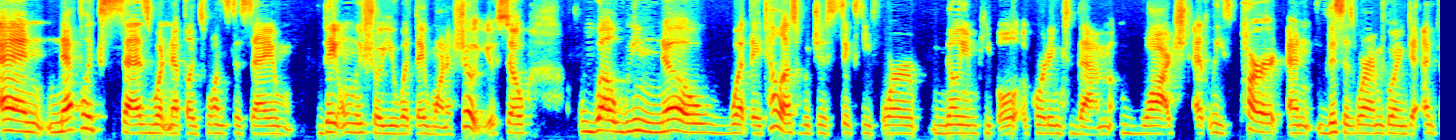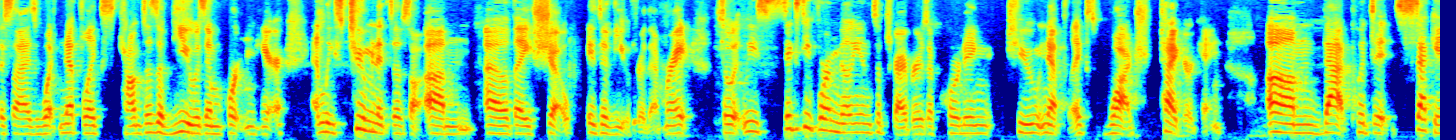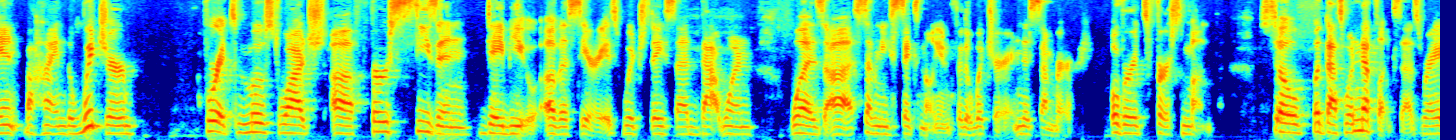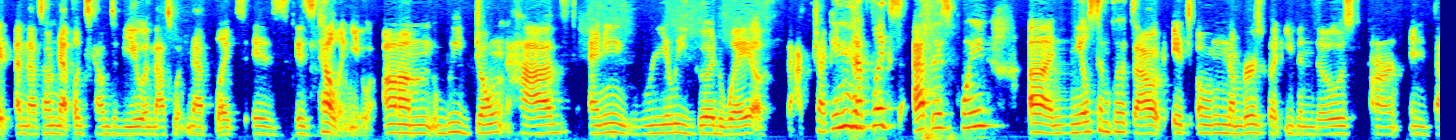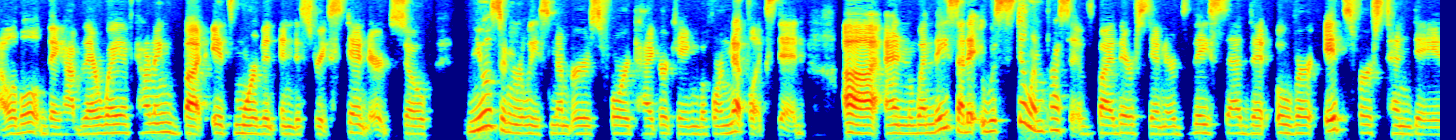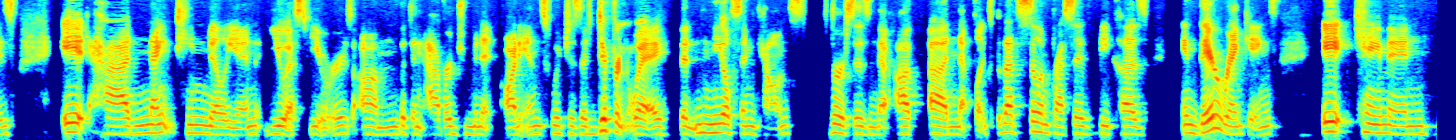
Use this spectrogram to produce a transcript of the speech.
And Netflix says what Netflix wants to say, and they only show you what they want to show you. So well, we know what they tell us, which is 64 million people, according to them, watched at least part. And this is where I'm going to emphasize what Netflix counts as a view is important here. At least two minutes of, um, of a show is a view for them, right? So at least 64 million subscribers, according to Netflix, watch Tiger King. Um, that puts it second behind The Witcher for its most watched uh, first season debut of a series, which they said that one was uh, 76 million for The Witcher in December over its first month. So, but that's what Netflix says, right? And that's how Netflix counts a view, and that's what Netflix is is telling you. Um, we don't have any really good way of fact checking Netflix at this point. Uh, Nielsen puts out its own numbers, but even those aren't infallible. They have their way of counting, but it's more of an industry standard. So Nielsen released numbers for Tiger King before Netflix did. Uh, and when they said it, it was still impressive by their standards. They said that over its first 10 days, it had 19 million US viewers um, with an average minute audience, which is a different way that Nielsen counts versus uh, uh, Netflix. But that's still impressive because in their rankings, it came in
